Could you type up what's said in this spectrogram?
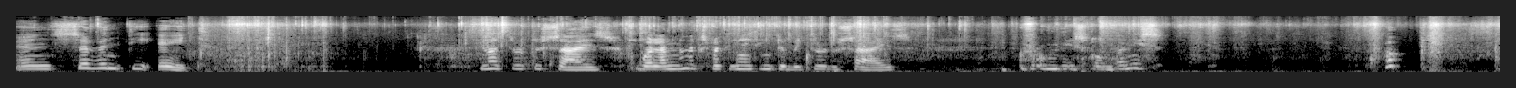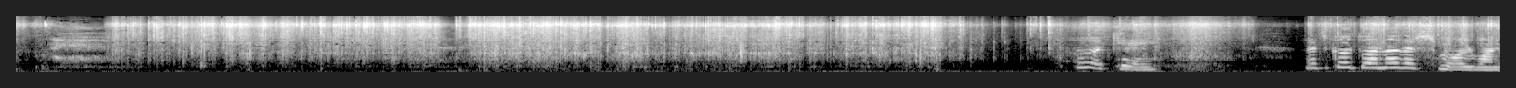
and 78 not true to size. Well, I'm not expecting anything to be true to size from these companies. Okay, let's go to another small one.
